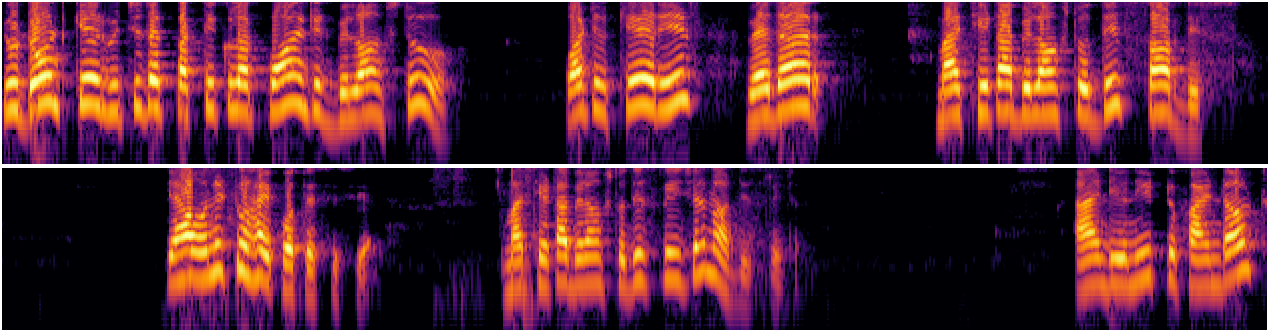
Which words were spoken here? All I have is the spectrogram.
You do not care which is that particular point it belongs to. What you care is whether my theta belongs to this or this. You have only two hypotheses here. My theta belongs to this region or this region. And you need to find out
